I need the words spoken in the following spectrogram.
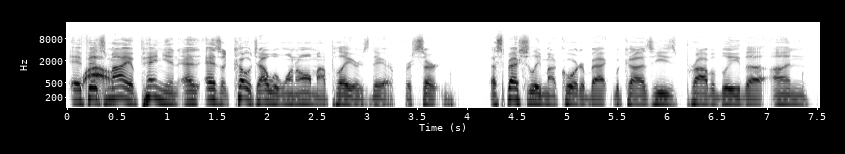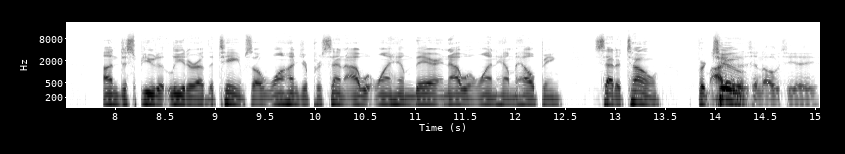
if wow. it's my opinion, as, as a coach, I would want all my players there for certain, especially my quarterback because he's probably the un undisputed leader of the team. So 100%, I would want him there, and I would want him helping set a tone. For two, in OTAs.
